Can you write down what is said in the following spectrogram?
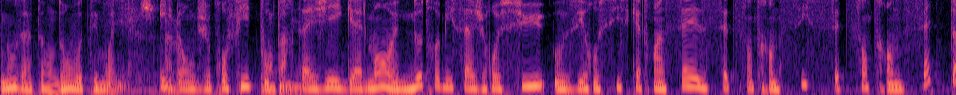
Nous attendons vos témoignages. Et donc, je profite pour continue. partager également un autre message reçu au 06 96 736 737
